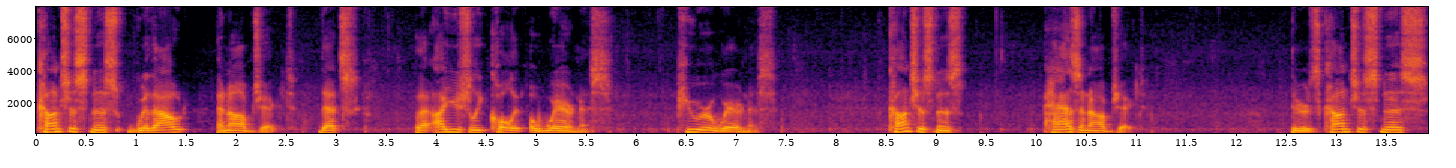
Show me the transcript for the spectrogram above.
consciousness without an object. That's, I usually call it awareness, pure awareness. Consciousness has an object. There's consciousness,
